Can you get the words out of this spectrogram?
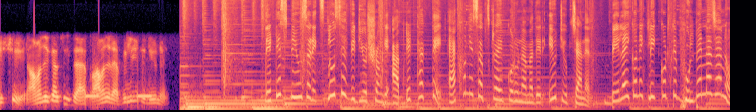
নিশ্চয়ই। আমাদের কাছেই আমাদের অ্যাফিলিয়েটেড ইউনিট লেটেস্ট নিউজ আর এক্সক্লুসিভ ভিডিওর সঙ্গে আপডেট থাকতে এখনই সাবস্ক্রাইব করুন আমাদের ইউটিউব চ্যানেল বেল আইকনে ক্লিক করতে ভুলবেন না জানো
